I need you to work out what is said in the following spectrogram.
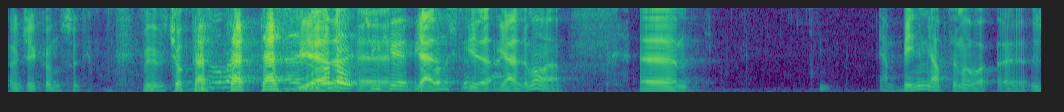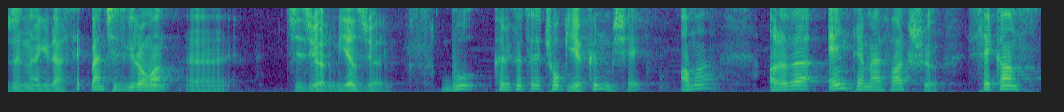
Öncelikle onu söyleyeyim. Böyle çok ters da- ter- ters e, bir yerden da çünkü e, bir konuştuk. gel- Aynen. geldim ama e, yani benim yaptığıma e, üzerinden gidersek ben çizgi roman e, çiziyorum, yazıyorum. Bu karikatüre çok yakın bir şey ama arada en temel fark şu. Sekans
